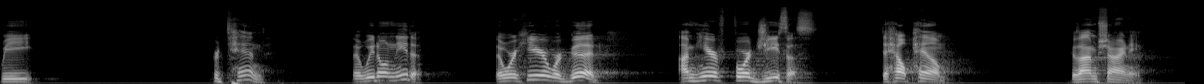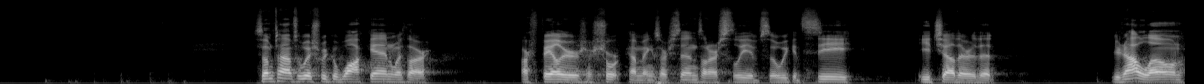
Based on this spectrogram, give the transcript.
we pretend that we don't need it, that we're here, we're good. I'm here for Jesus to help him because I'm shiny. Sometimes I wish we could walk in with our our failures, our shortcomings, our sins on our sleeves so we could see each other that you're not alone.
